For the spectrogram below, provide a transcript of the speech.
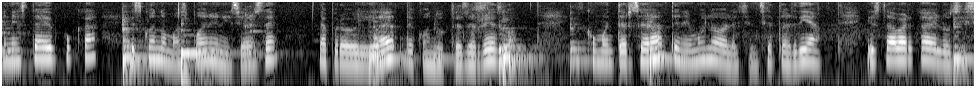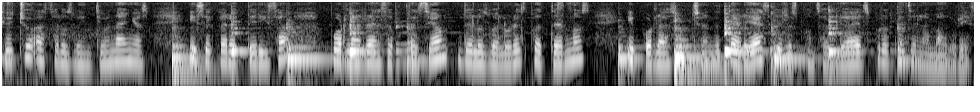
En esta época es cuando más pueden iniciarse la probabilidad de conductas de riesgo. Como en tercera tenemos la adolescencia tardía. Esta abarca de los 18 hasta los 21 años y se caracteriza por la reaceptación de los valores paternos y por la asunción de tareas y responsabilidades propias de la madurez.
